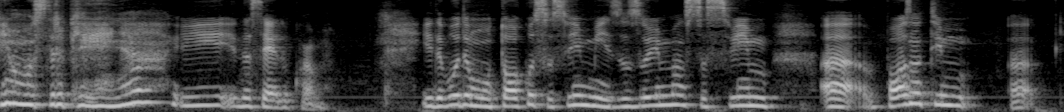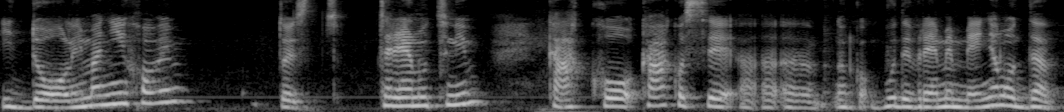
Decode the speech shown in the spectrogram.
imamo strpljenja i da se edukujemo. I da budemo u toku sa svim izazovima, sa svim uh, poznatim uh, idolima njihovim, to jest trenutnim, kako, kako se uh, uh, bude vreme menjalo da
